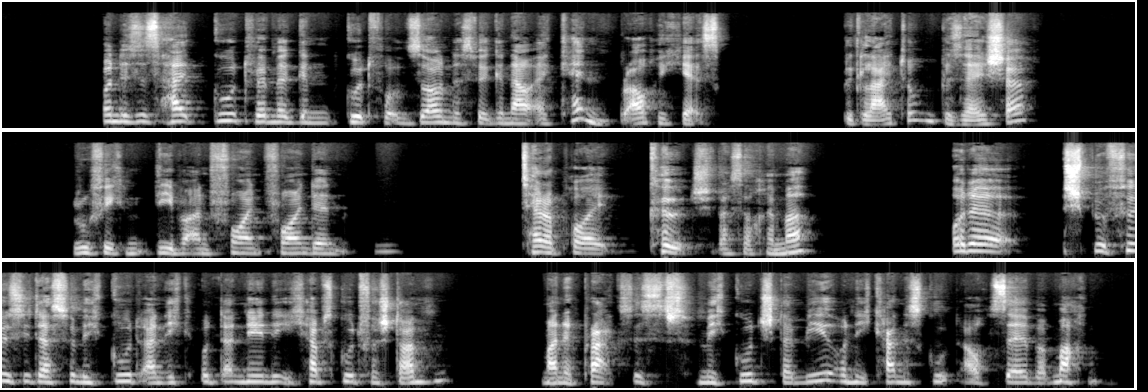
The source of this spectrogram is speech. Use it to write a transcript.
Und es ist halt gut, wenn wir gut für uns sorgen, dass wir genau erkennen, brauche ich jetzt Begleitung, Gesellschaft? Rufe ich lieber einen Freund, Freundin, Therapeut, Coach, was auch immer? Oder fühlt sich das für mich gut an? Ich, und dann, nee, ich habe es gut verstanden. Meine Praxis ist für mich gut stabil und ich kann es gut auch selber machen.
